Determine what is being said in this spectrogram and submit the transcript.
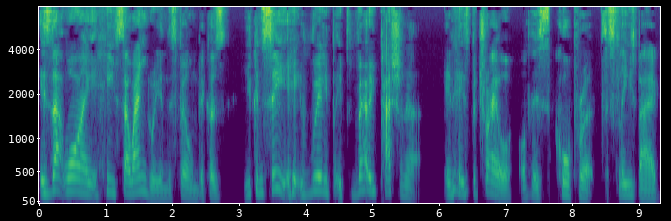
Is that why he's so angry in this film? Because you can see he really, it's very passionate in his portrayal of this corporate sleazebag.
